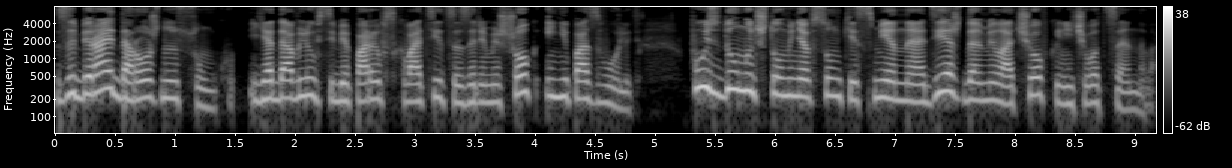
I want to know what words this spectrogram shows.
забирает дорожную сумку. Я давлю в себе порыв схватиться за ремешок и не позволить. Пусть думают, что у меня в сумке сменная одежда, мелочевка, ничего ценного.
